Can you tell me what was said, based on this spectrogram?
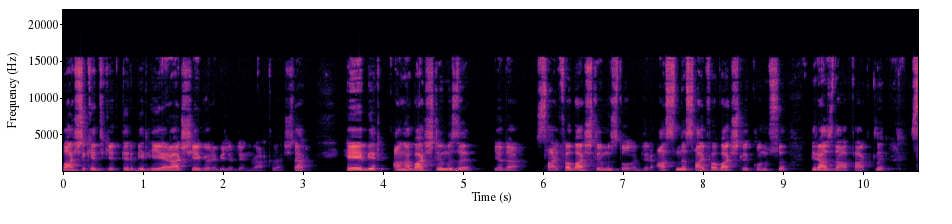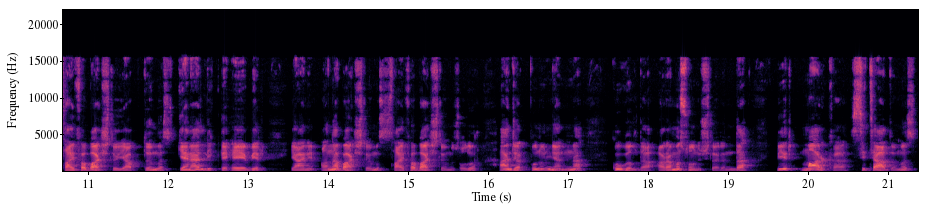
Başlık etiketleri bir hiyerarşiye göre belirlenir arkadaşlar. H1 ana başlığımızı ya da sayfa başlığımız da olabilir. Aslında sayfa başlığı konusu biraz daha farklı. Sayfa başlığı yaptığımız genellikle H1 yani ana başlığımız sayfa başlığımız olur. Ancak bunun yanına Google'da arama sonuçlarında bir marka, site adımız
